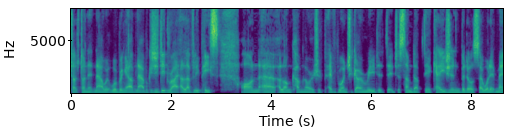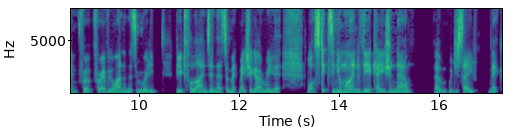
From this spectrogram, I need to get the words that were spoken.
touched on it now, we'll bring it up now because you did write a lovely piece on uh, Along Come Norwich. Everyone should go and read it. It just summed up the occasion, but also what it meant for, for everyone. And there's some really beautiful lines in there. So make, make sure you go and read it. What sticks in your mind of the occasion now, um, would you say, Nick?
